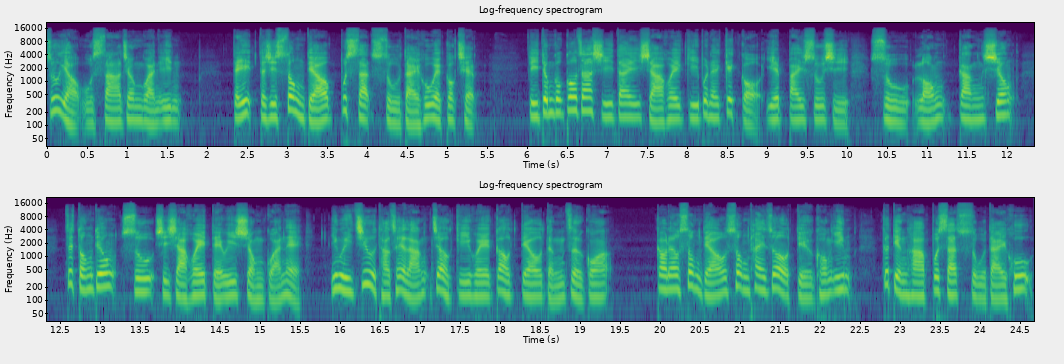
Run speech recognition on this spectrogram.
主要有三种原因。第一，就是宋朝不杀士大夫的国策。伫中国古早时代，社会基本的结构，伊的排序是士、农、工、商。这当中，士是社会地位上悬的，因为只有读册人才有机会到朝堂做官。到了宋朝，宋太祖赵匡胤，决定下不杀士大夫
